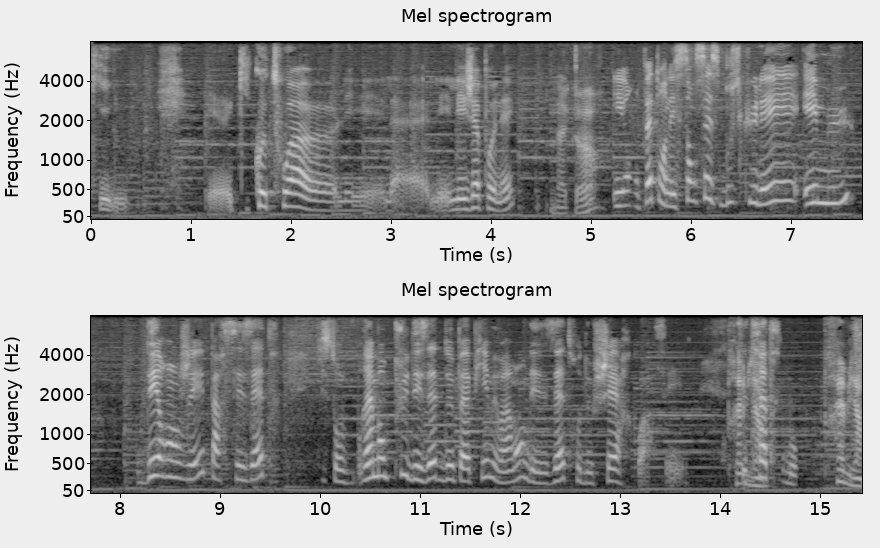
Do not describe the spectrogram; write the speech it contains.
qui euh, qui côtoient euh, les, la- les, les japonais. D'accord. Et en fait, on est sans cesse bousculé, ému, dérangé par ces êtres qui sont vraiment plus des êtres de papier, mais vraiment des êtres de chair, quoi. C'est Très très très beau. Très bien.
